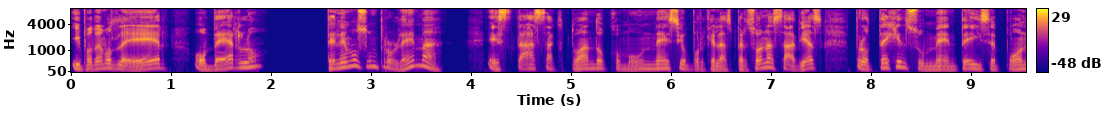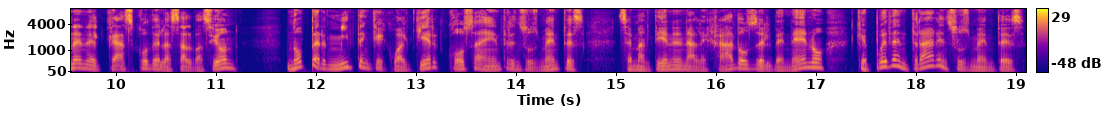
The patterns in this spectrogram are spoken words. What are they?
y podemos leer o verlo, tenemos un problema. Estás actuando como un necio porque las personas sabias protegen su mente y se ponen el casco de la salvación. No permiten que cualquier cosa entre en sus mentes. Se mantienen alejados del veneno que pueda entrar en sus mentes.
